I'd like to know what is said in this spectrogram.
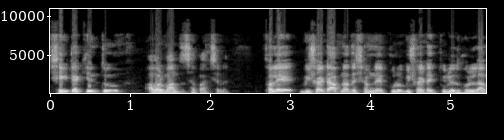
সেইটা কিন্তু আবার মাদ্রাসা পাচ্ছে না। ফলে বিষয়টা আপনাদের সামনে পুরো বিষয়টাই তুলে ধরলাম।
